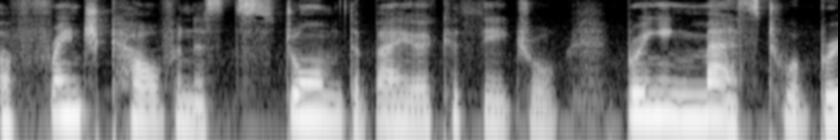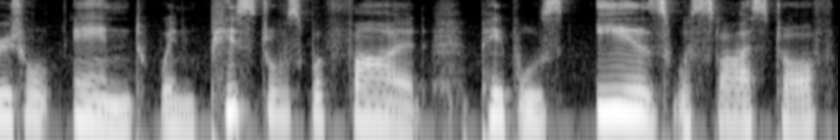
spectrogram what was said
of French Calvinists stormed the Bayeux Cathedral, bringing Mass to a brutal end when pistols were fired, people's ears were sliced off,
